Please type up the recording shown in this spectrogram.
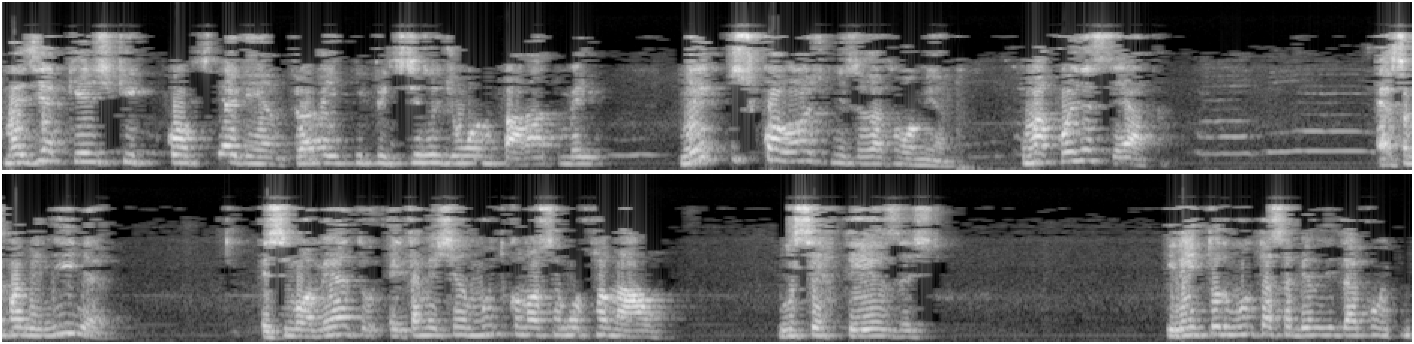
Mas e aqueles que conseguem entrar e que precisam de um amparato meio, meio psicológico nesse exato momento? Uma coisa é certa. Essa pandemia, esse momento, ele está mexendo muito com o nosso emocional. Incertezas. E nem todo mundo está sabendo lidar com isso.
